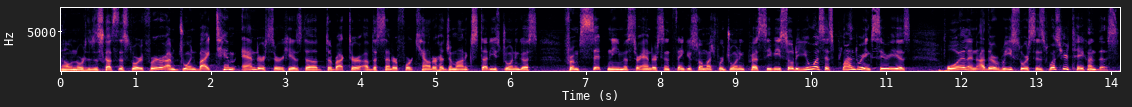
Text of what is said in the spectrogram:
Now, in order to discuss this story further, I'm joined by Tim Anderson. He is the director of the Center for Counter-Hegemonic Studies, joining us from Sydney. Mr. Anderson, thank you so much for joining Press TV. So the U.S. is plundering Syria's oil and other resources. What's your take on this?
